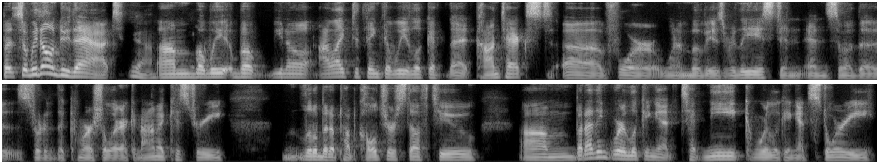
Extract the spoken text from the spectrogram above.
but so we don't do that. Yeah. Um, but we, but you know, I like to think that we look at that context uh, for when a movie is released, and and some of the sort of the commercial or economic history, little bit of pop culture stuff too. Um, but I think we're looking at technique, we're looking at story,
